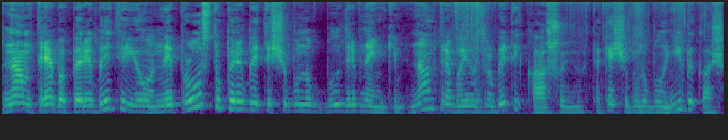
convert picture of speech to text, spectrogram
Нам треба перебити його, не просто перебити, щоб воно було дрібненьким. Нам треба його зробити кашею, таке, щоб воно було ніби каша.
